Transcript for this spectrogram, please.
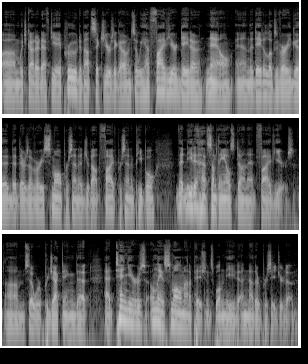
um, which got it FDA approved about six years ago. And so we have five year data now, and the data looks very good that there's a very small percentage, about 5% of people that need to have something else done at five years. Um, so we're projecting that at 10 years, only a small amount of patients will need another procedure done.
